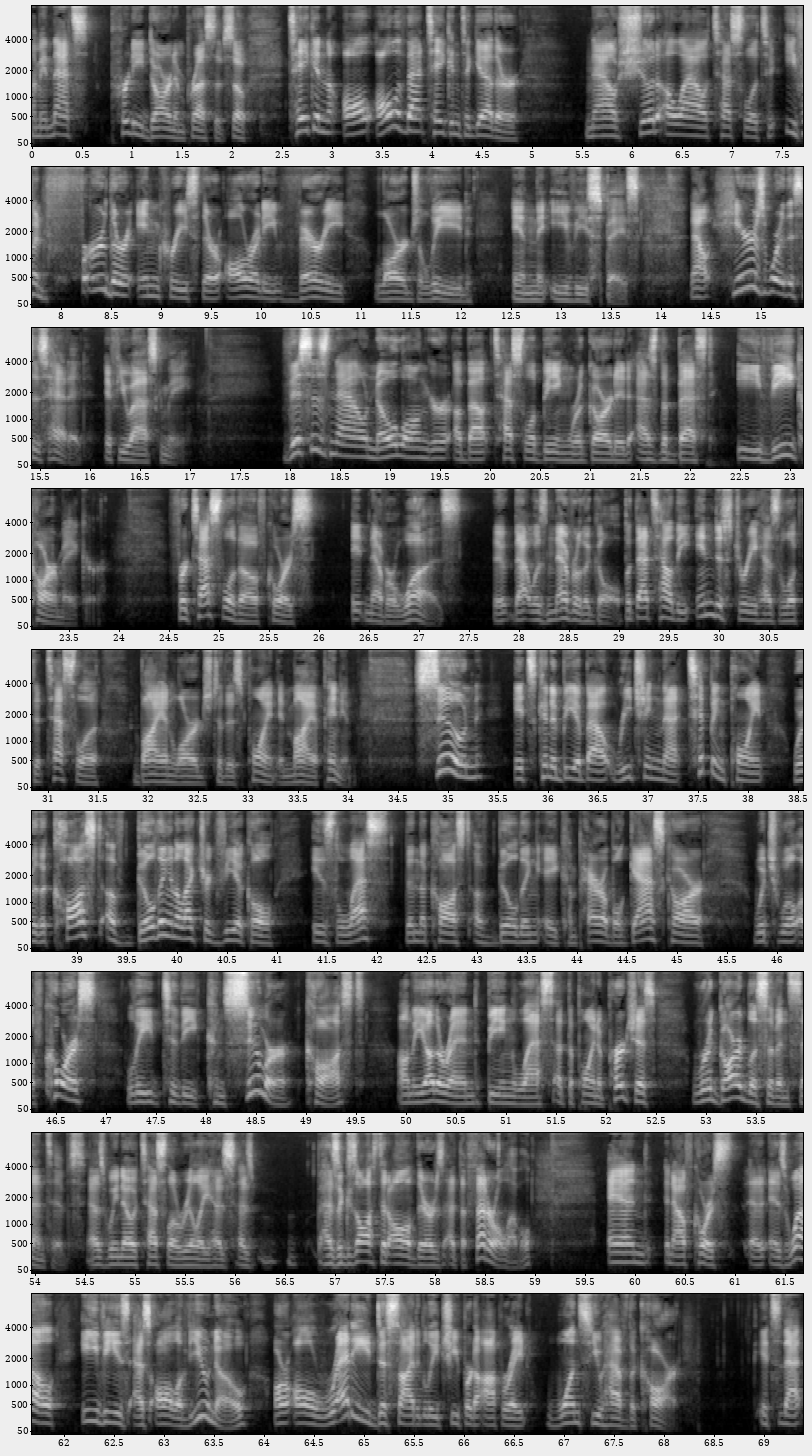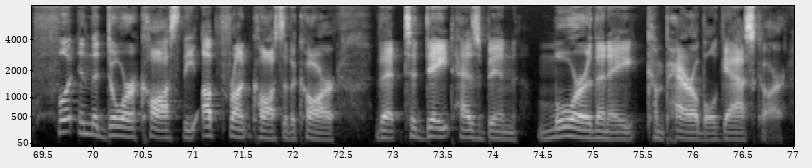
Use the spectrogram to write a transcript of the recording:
i mean that's pretty darn impressive. So taken all all of that taken together now should allow tesla to even further increase their already very large lead in the ev space. Now here's where this is headed if you ask me this is now no longer about Tesla being regarded as the best EV car maker. For Tesla, though, of course, it never was. It, that was never the goal. But that's how the industry has looked at Tesla by and large to this point, in my opinion. Soon, it's going to be about reaching that tipping point where the cost of building an electric vehicle is less than the cost of building a comparable gas car, which will, of course, lead to the consumer cost on the other end being less at the point of purchase, regardless of incentives. As we know, Tesla really has has has exhausted all of theirs at the federal level. And now, of course, as well, EVs, as all of you know, are already decidedly cheaper to operate once you have the car. It's that foot in the door cost, the upfront cost of the car, that to date has been more than a comparable gas car.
